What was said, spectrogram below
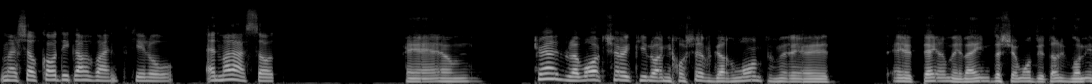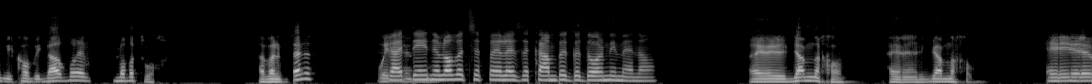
מאשר קודי גרברנדט, כאילו, אין מה לעשות. אה, כן, למרות שכאילו אני חושב גרמונט וטרנל, האם זה שמות יותר גדולים מקודי גרברנדט? לא בטוח. אבל בסדר. אולי דיינה לא מצפה לאיזה קאמבק גדול ממנו. אה, גם נכון, אה, גם נכון. אה,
